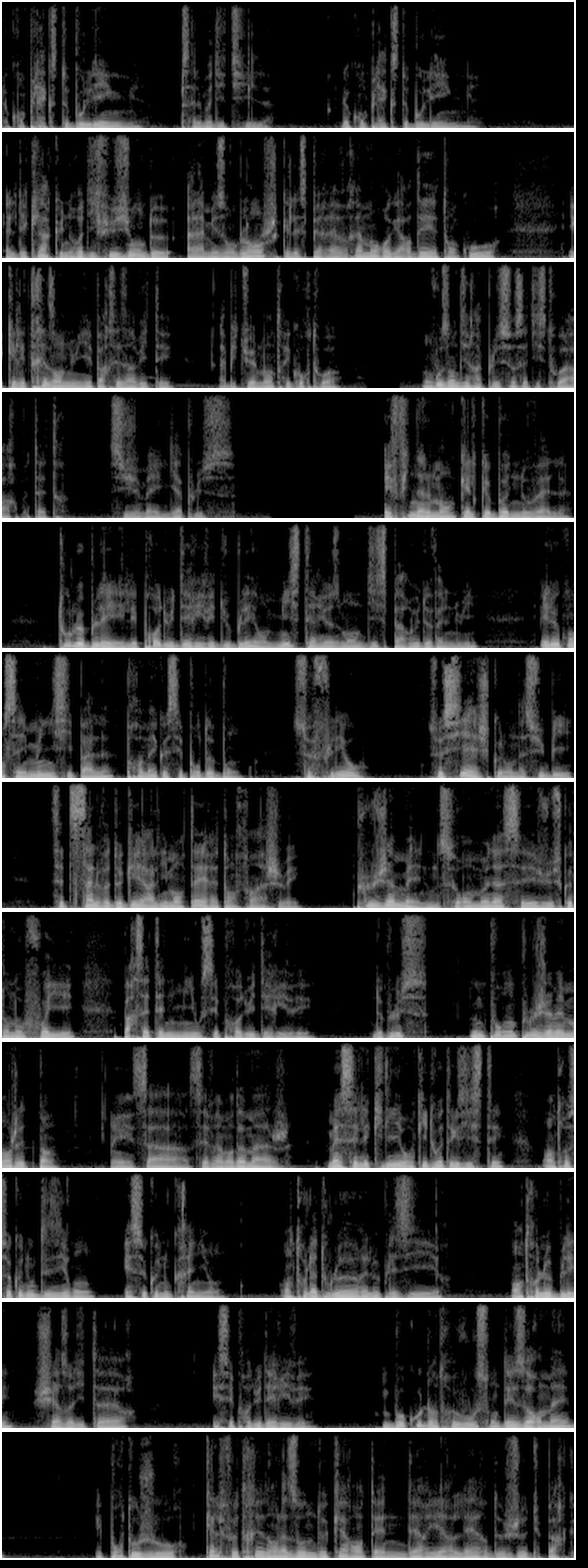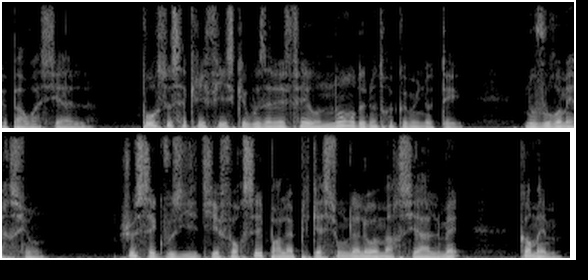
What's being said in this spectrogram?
Le complexe de bowling, psalmodie-t-il. Le complexe de bowling. Elle déclare qu'une rediffusion de À la Maison Blanche qu'elle espérait vraiment regarder est en cours et qu'elle est très ennuyée par ses invités, habituellement très courtois. On vous en dira plus sur cette histoire, peut-être, si jamais il y a plus. Et finalement, quelques bonnes nouvelles. Tout le blé et les produits dérivés du blé ont mystérieusement disparu de Valnuy, et le conseil municipal promet que c'est pour de bon. Ce fléau, ce siège que l'on a subi, cette salve de guerre alimentaire est enfin achevée. Plus jamais nous ne serons menacés jusque dans nos foyers par cet ennemi ou ses produits dérivés. De plus, nous ne pourrons plus jamais manger de pain. Et ça, c'est vraiment dommage. Mais c'est l'équilibre qui doit exister entre ce que nous désirons et ce que nous craignons, entre la douleur et le plaisir, entre le blé, chers auditeurs, et ses produits dérivés. Beaucoup d'entre vous sont désormais, et pour toujours, calfeutrés dans la zone de quarantaine derrière l'aire de jeu du parc paroissial. Pour ce sacrifice que vous avez fait au nom de notre communauté, nous vous remercions. Je sais que vous y étiez forcé par l'application de la loi martiale, mais, quand même,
